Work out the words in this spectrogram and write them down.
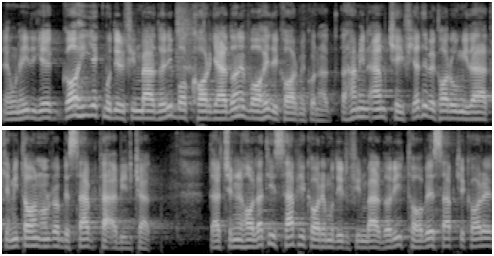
نمونه دیگه گاهی یک مدیر فیلم برداری با کارگردان واحدی کار می کند و همین امر کیفیتی به کار او می دهد که می توان آن را به سبک تعبیر کرد. در چنین حالتی سبک کار مدیر فیلم برداری تابع سبک کار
